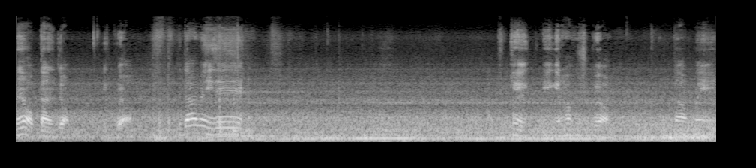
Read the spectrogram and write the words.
없다는 점 있고요. 그 다음에 이제 그렇게 얘기를 하고 싶고요. 그 다음에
